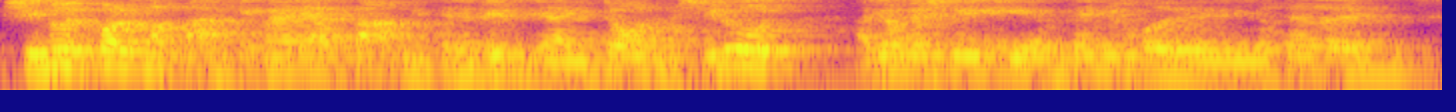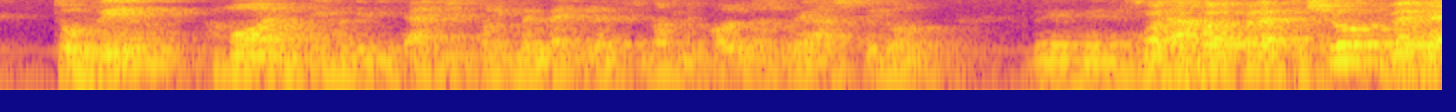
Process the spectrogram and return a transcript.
שינו את כל המפה, כי אם היה לי עד פעם טלוויזיה, עיתון ושילוט, היום יש לי אמצעים יותר טובים, כמו האמצעים הדיגיטליים, שיכולים באמת לפנות לכל תושבי אשקלון בנקודה. זאת אומרת, אתה יכול לפלח את השוק, ואתה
